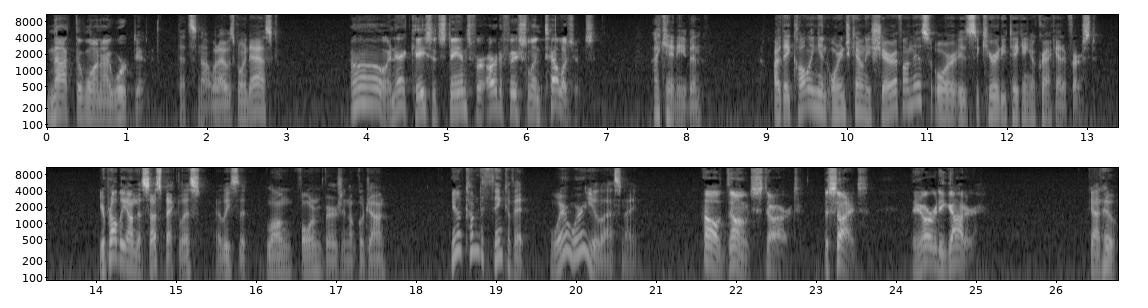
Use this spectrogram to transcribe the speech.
not the one I worked in. That's not what I was going to ask. Oh, in that case, it stands for artificial intelligence. I can't even. Are they calling in Orange County Sheriff on this, or is security taking a crack at it first? You're probably on the suspect list, at least the long form version, Uncle John. You know, come to think of it, where were you last night? Oh, don't start. Besides, they already got her. Got who?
